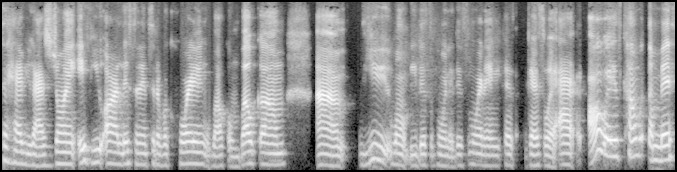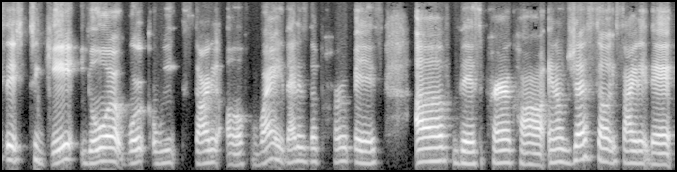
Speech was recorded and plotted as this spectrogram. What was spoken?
to have you guys join. If you are listening to the recording, welcome, welcome. Um, you won't be disappointed this morning because guess what? I always come with a message to get your work week started off right. That is the purpose of this prayer call. And I'm just so excited that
